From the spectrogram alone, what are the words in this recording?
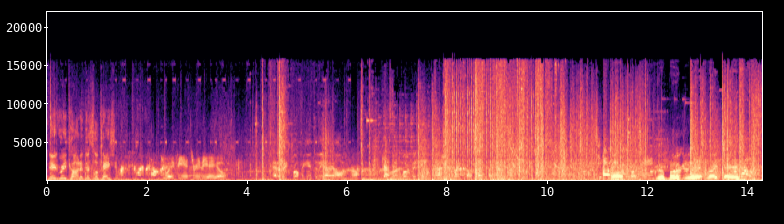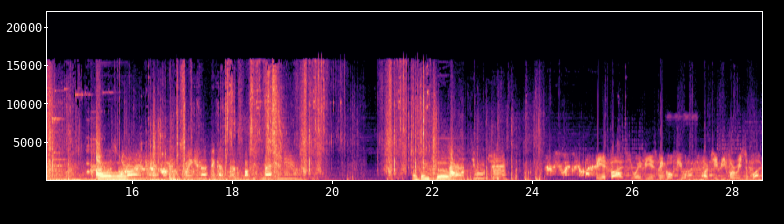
Need recon at this location! UAV entering the AO. Enemy dropping into the AO. Gas is moving in. New safe zone located. Fuck. They're both lit right there. I was Oh. trying, dude. I started swinging. I think I started fucking smacking you. I think so. All up to you, Jay. Be advised, UAV is bingo fuel. RTB for resupply.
